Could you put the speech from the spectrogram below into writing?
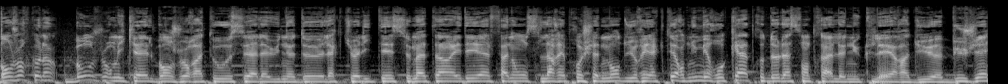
Bonjour Colin. Bonjour Mickaël, bonjour à tous. Et à la une de l'actualité ce matin, EDF annonce l'arrêt prochainement du réacteur numéro 4 de la centrale nucléaire du budget.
